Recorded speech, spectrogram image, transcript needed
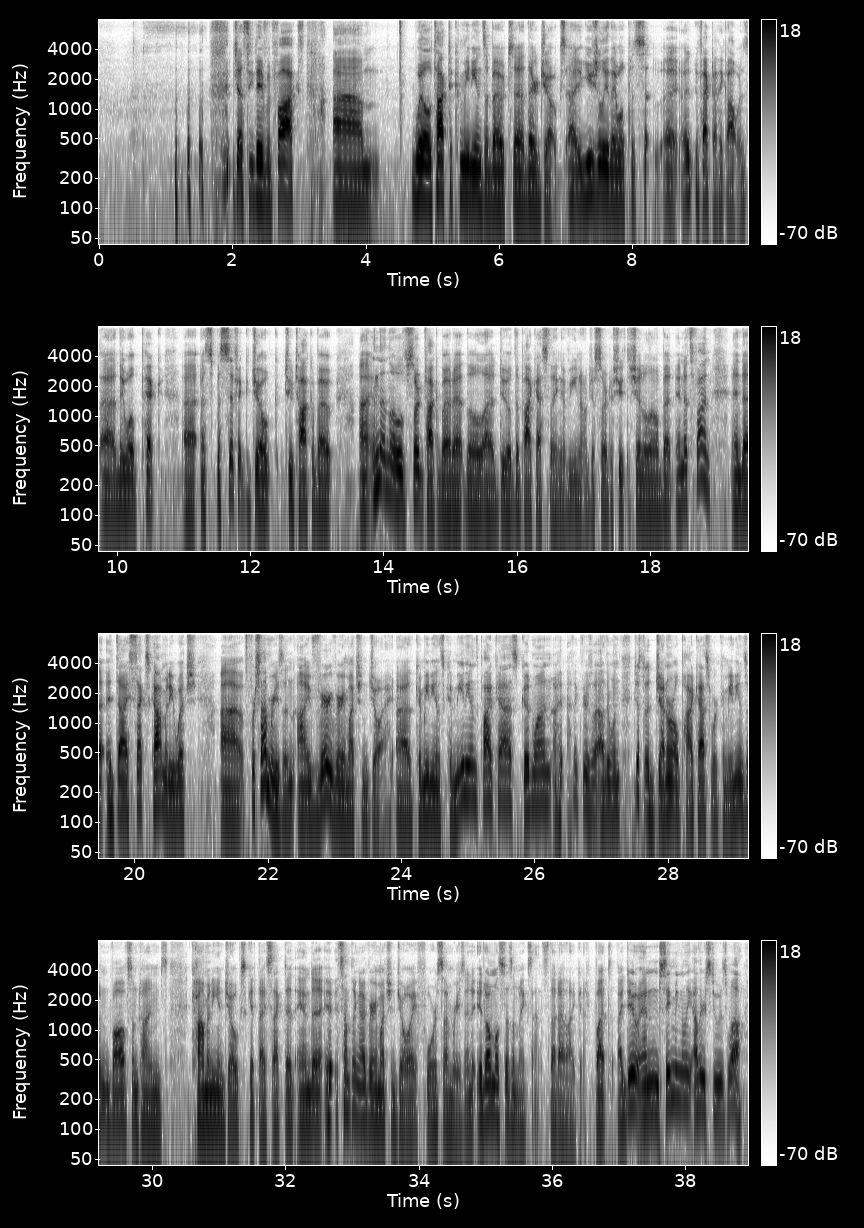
Jesse David Fox, um, will talk to comedians about uh, their jokes. Uh, usually, they will put. Uh, in fact, I think always uh, they will pick uh, a specific joke to talk about, uh, and then they'll sort of talk about it. They'll uh, do the podcast thing of you know just sort of shoot the shit a little bit, and it's fun and uh, it dissects comedy, which. Uh, for some reason, I very, very much enjoy. Uh, Comedians Comedians podcast, good one. I, I think there's another one, just a general podcast where comedians are involved. Sometimes comedy and jokes get dissected, and uh, it's something I very much enjoy for some reason. It almost doesn't make sense that I like it, but I do, and seemingly others do as well.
